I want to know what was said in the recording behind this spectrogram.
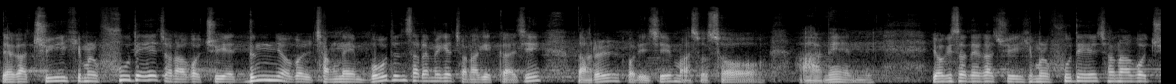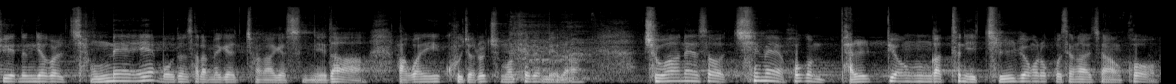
내가 주의 힘을 후대에 전하고 주의 능력을 장래의 모든 사람에게 전하기까지 나를 버리지 마소서. 아멘. 여기서 내가 주의 힘을 후대에 전하고 주의 능력을 장래의 모든 사람에게 전하겠습니다. 하고 이 구절을 주목해야 됩니다. 주 안에서 치매 혹은 발병 같은 이 질병으로 고생하지 않고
